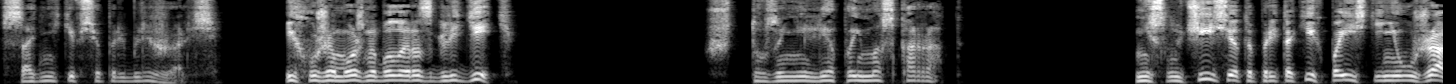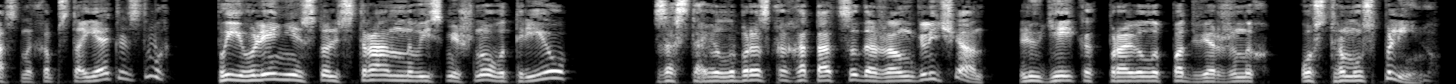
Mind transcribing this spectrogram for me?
Всадники все приближались. Их уже можно было разглядеть. Что за нелепый маскарад? Не случись это при таких поистине ужасных обстоятельствах, появление столь странного и смешного трио заставило бы расхохотаться даже англичан, людей, как правило, подверженных острому сплину.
